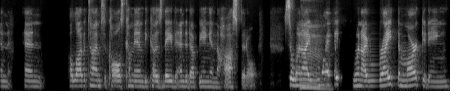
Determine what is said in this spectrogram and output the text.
And and a lot of times the calls come in because they've ended up being in the hospital. So when mm. i hmm. write when i write the marketing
